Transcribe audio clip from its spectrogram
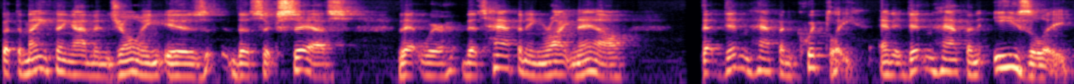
But the main thing I'm enjoying is the success that we're that's happening right now. That didn't happen quickly, and it didn't happen easily.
